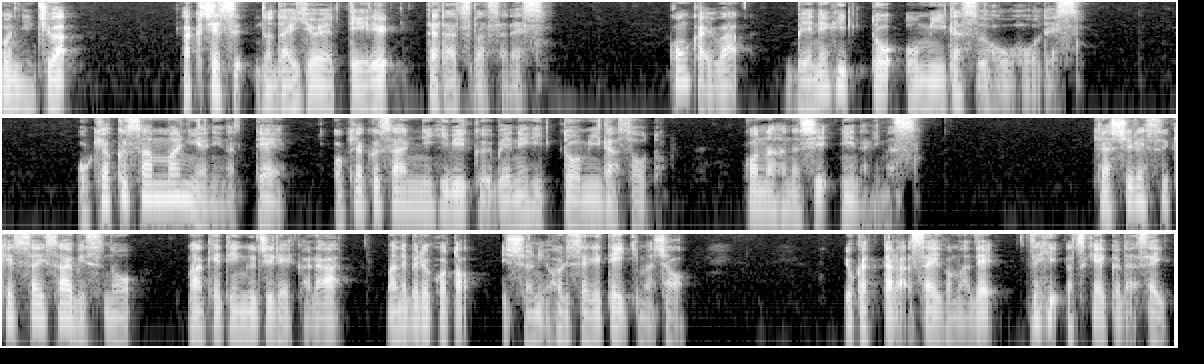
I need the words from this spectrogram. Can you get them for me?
こんにちは。アクセスの代表をやっている多田翼です。今回はベネフィットを見出す方法です。お客さんマニアになってお客さんに響くベネフィットを見出そうと。こんな話になります。キャッシュレス決済サービスのマーケティング事例から学べること一緒に掘り下げていきましょう。よかったら最後までぜひお付き合いください。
